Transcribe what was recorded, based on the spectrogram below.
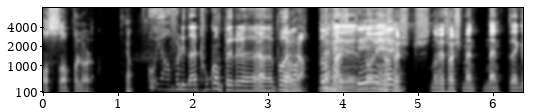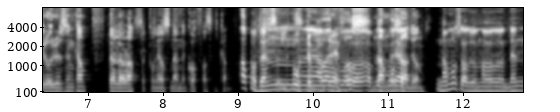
Også på lørdag. Å ja, fordi det er to kamper eh, på Ja rappen Når vi, når vi først, når vi først mente, nevnte Grorud sin kamp på lørdag, så kan vi også nevne Koffa sin kamp. Og den, Borte på Raufoss, Nammo stadion. Nammo stadion, og den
